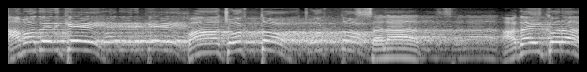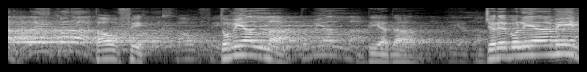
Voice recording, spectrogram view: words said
আমাদেরকে পাঁচ অক্ত সালাদ আদায় করার তৌফিক তুমি আল্লাহ তুমি আল্লাহ দিয়া দাও। জোরে বলি, আমিন।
